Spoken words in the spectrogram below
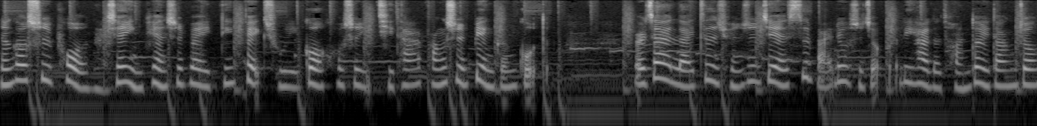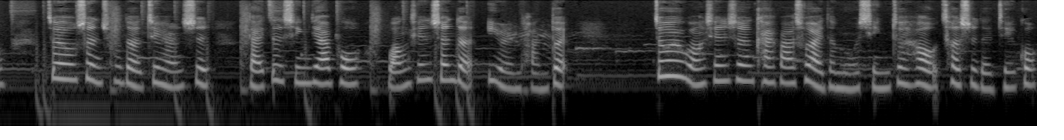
能够识破哪些影片是被 Deepfake 处理过，或是以其他方式变更过的。而在来自全世界四百六十九个厉害的团队当中，最后胜出的竟然是来自新加坡王先生的艺人团队。这位王先生开发出来的模型，最后测试的结果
